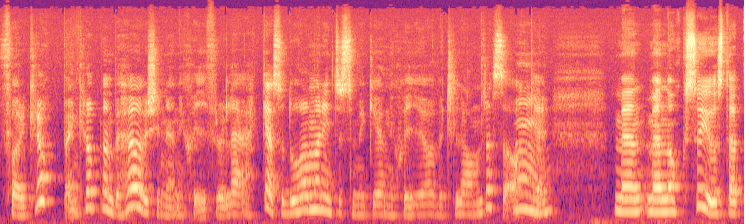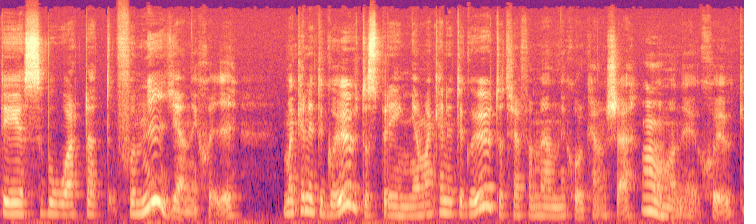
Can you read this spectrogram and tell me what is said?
för kroppen. Kroppen behöver sin energi för att läka så då har man inte så mycket energi över till andra saker. Mm. Men, men också just att det är svårt att få ny energi. Man kan inte gå ut och springa, man kan inte gå ut och träffa människor kanske Mm. om man är sjuk.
